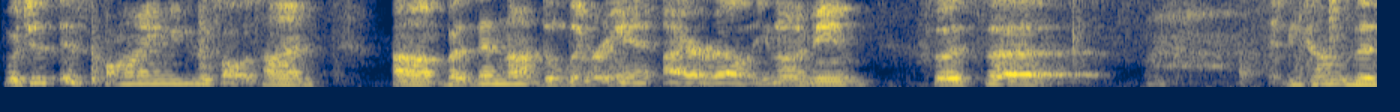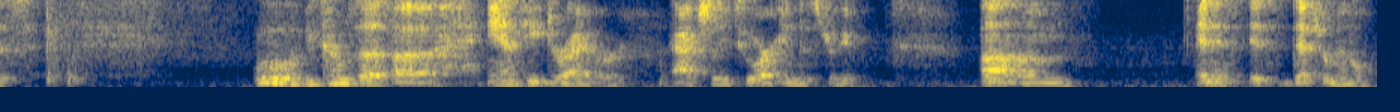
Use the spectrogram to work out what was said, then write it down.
which is is fine, we do this all the time, uh, but then not delivering it IRL. You know what I mean? So it's uh, it becomes this. Ooh, it becomes a, a anti-driver actually to our industry um, and it's it's detrimental.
